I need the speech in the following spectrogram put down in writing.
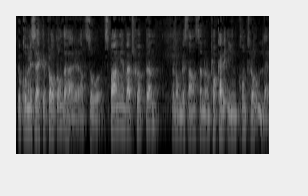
då kommer ni säkert prata om det här. Alltså Spanien, världscupen, för långdistansen, när de plockade in kontroller.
